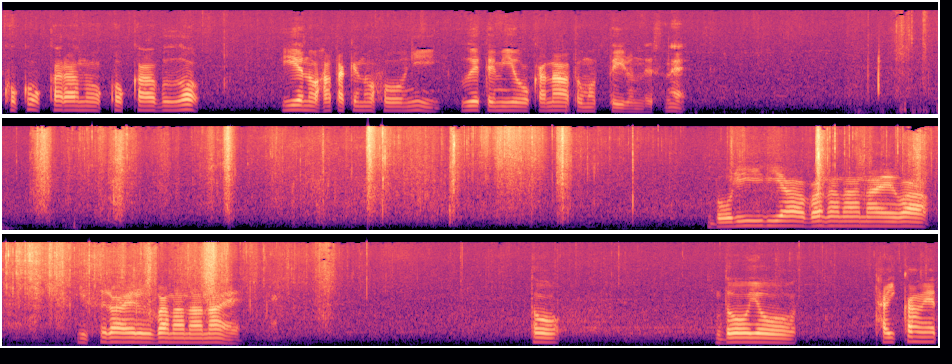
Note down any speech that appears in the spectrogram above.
ここからの小株を家の畑の方に植えてみようかなと思っているんですね。ボリビアバナナ苗はイスラエルバナナ苗と同様体幹越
